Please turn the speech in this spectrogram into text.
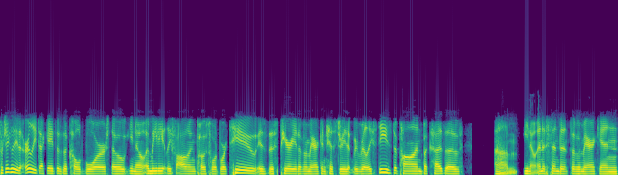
particularly the early decades of the Cold War, so you know immediately following post World War II, is this period of American history that we really seized upon because of um, you know an ascendance of American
